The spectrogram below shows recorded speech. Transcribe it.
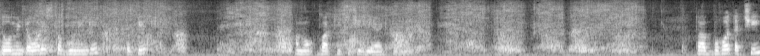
दो मिनट और इसको भूनेंगे तो फिर हम बाकी की चीज़ें ऐड करेंगे। तो अब बहुत अच्छी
